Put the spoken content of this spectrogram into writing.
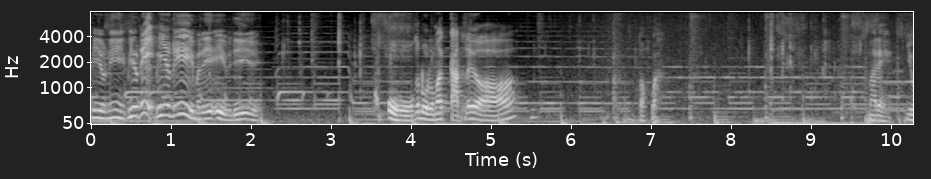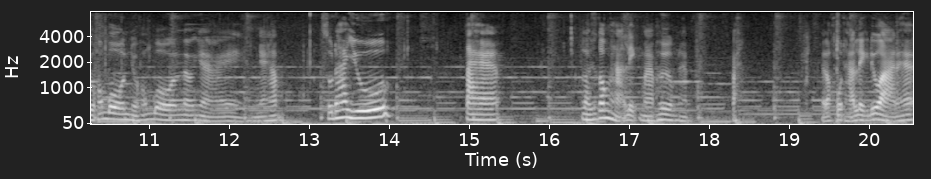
พี่อยู่นี่พี่อยู่นี่พี่อยู่นี่มาดิมาดิโอ้โหกระโดดลงมากัดเลยเหรอตกว่ะมาเดอยู่ข้างบนอยู่ข้างบนแล้วไงไงครับสู้ได้อยู่แต่เราจะต้องหาเหล็กมาเพิ่มนะครับไปเดี๋ยวเราขุดหาเหล็กดีกว่านะฮะ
